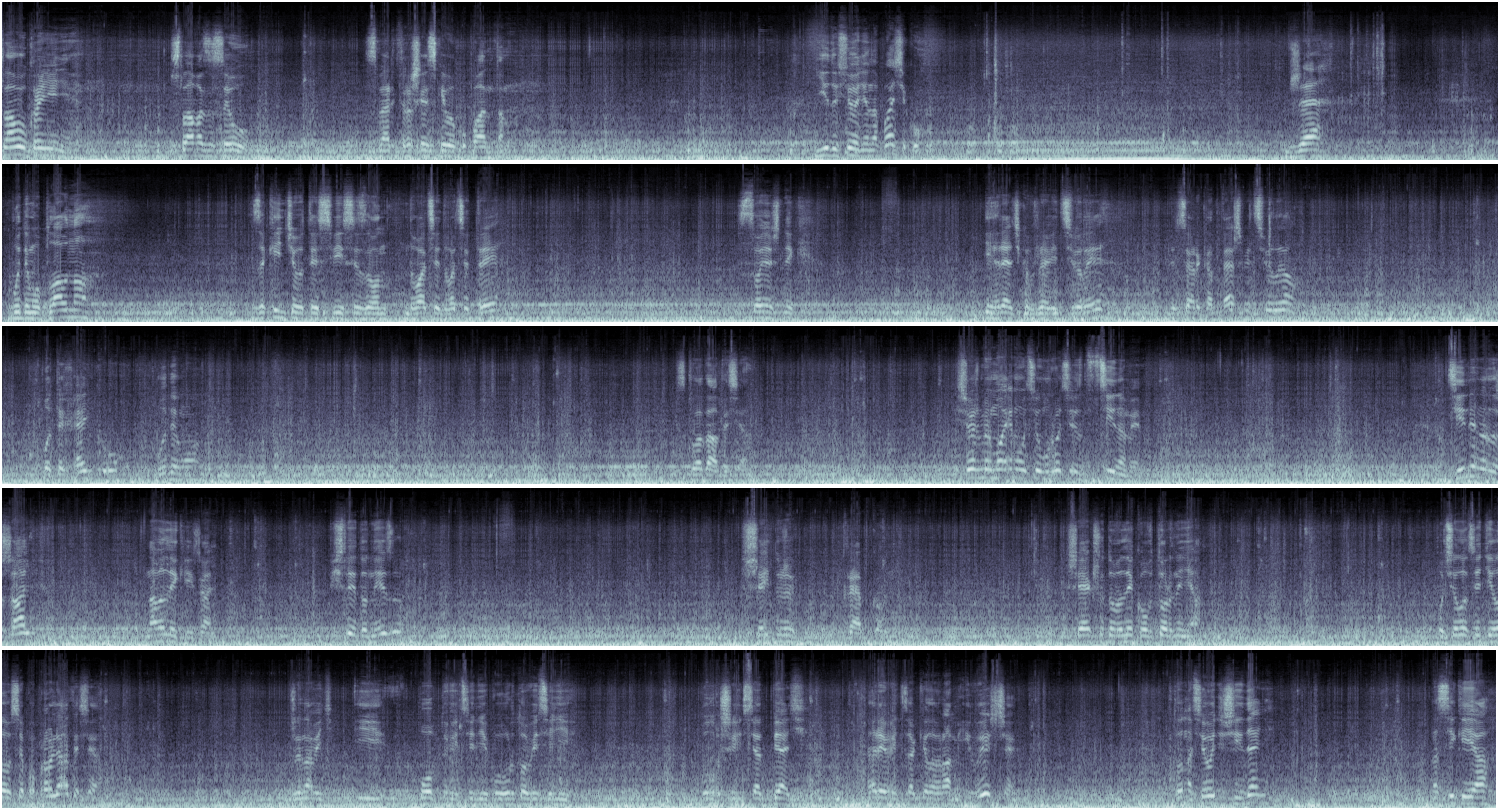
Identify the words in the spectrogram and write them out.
Слава Україні! Слава ЗСУ! Смерть рашистським окупантам! Їду сьогодні на пасіку. Вже будемо плавно закінчувати свій сезон 2023. Соняшник і гречка вже відцвіли, люцерка теж відцвіла. Потихеньку будемо складатися. І що ж ми маємо у цьому році з цінами? Ціни, на жаль, на великий жаль, пішли донизу. Ще й дуже крепко. Ще якщо до великого вторгнення почало це діло все поправлятися, вже навіть і по оптовій ціні, по гуртовій ціні було 65 гривень за кілограм і вище, то на сьогоднішній день, наскільки я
